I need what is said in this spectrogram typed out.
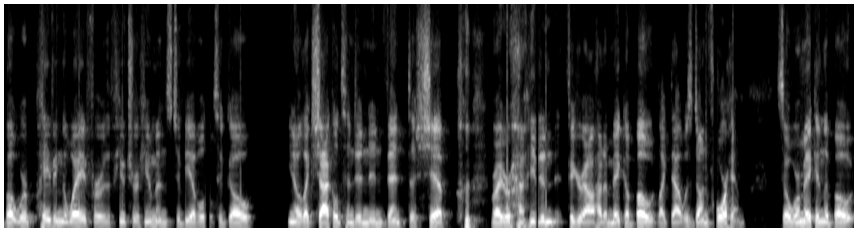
but we're paving the way for the future humans to be able to go you know, like Shackleton didn't invent the ship, right? Or he didn't figure out how to make a boat, like that was done for him. So we're making the boat.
